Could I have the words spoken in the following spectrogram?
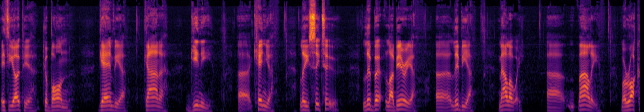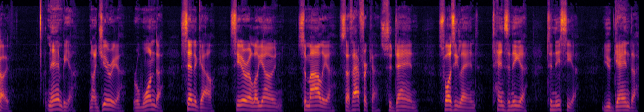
Ethiopia, Gabon, Gambia, Ghana, Guinea, uh, Kenya, Lesotho, Liber- Liberia, uh, Libya, Malawi, uh, Mali, Morocco, Namibia, Nigeria, Rwanda, Senegal, Sierra Leone, Somalia, South Africa, Sudan, Swaziland, Tanzania, Tunisia, Uganda,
